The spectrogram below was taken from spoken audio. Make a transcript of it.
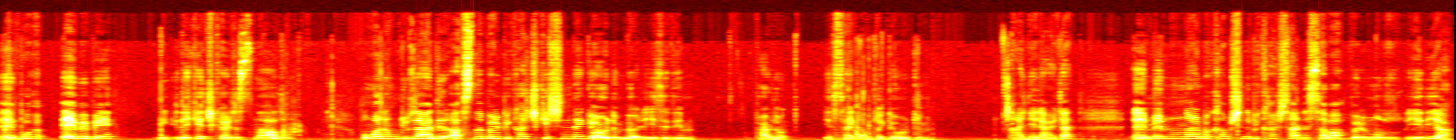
Ee, bu e-bebeğin leke çıkarıcısını aldım. Umarım güzeldir. Aslında böyle birkaç kişinin de gördüm böyle izlediğim pardon Instagram'da gördüğüm annelerden. E, memnunlar bakalım şimdi birkaç tane sabah böyle muz yedi ya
